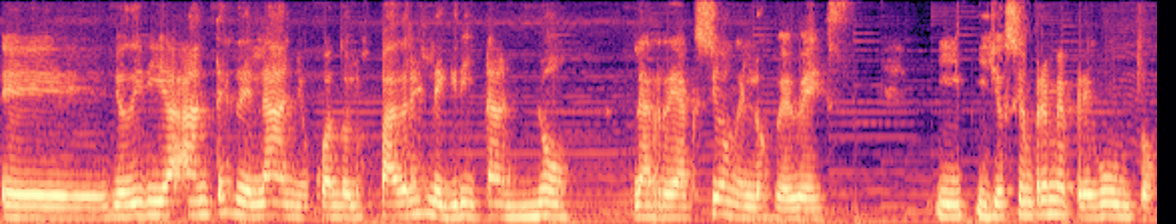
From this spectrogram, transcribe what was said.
eh, yo diría antes del año, cuando los padres le gritan no, la reacción en los bebés. y yo siempre me pregunto,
